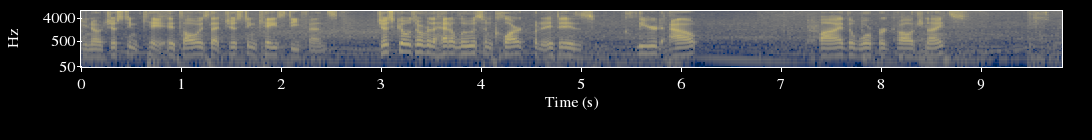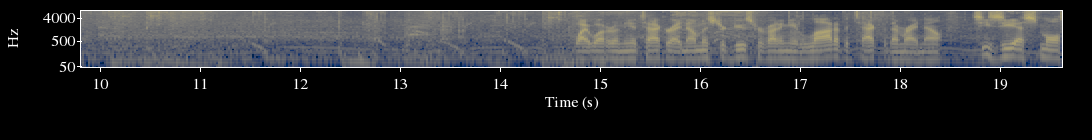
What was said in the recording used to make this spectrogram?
You know, just in case. It's always that just in case defense. Just goes over the head of Lewis and Clark, but it is cleared out by the Wartburg College Knights. Whitewater on the attack right now. Mr. Goose providing a lot of attack for them right now. See ZS Small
